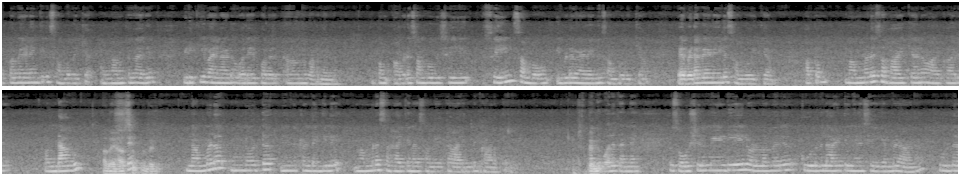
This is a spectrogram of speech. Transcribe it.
എപ്പോൾ വേണമെങ്കിലും സംഭവിക്കാം. ഒന്നാമത്തെ കാര്യം ഇടുക്കി വയനാട് ഒരേപോലെ ആണെന്ന് പറഞ്ഞല്ലോ. അപ്പം അവിടെ സംഭവിച്ച ഈ സെയിം സംഭവം ഇവിടെ വേണമെങ്കിലും സംഭവിക്കാം. എവിടെ വേണമെങ്കിലും സംഭവിക്കാം. അപ്പം നമ്മളെ സഹായിക്കാനും ആൾക്കാർ ഉണ്ടാകും നമ്മൾ മുന്നോട്ട് നിന്നിട്ടുണ്ടെങ്കിൽ നമ്മളെ സഹായിക്കാൻ ആ സമയത്ത് ആരെങ്കിലും കാണത്തുള്ളൂ അതുപോലെ തന്നെ സോഷ്യൽ മീഡിയയിലുള്ളവർ കൂടുതലായിട്ട് ഇങ്ങനെ ചെയ്യുമ്പോഴാണ് കൂടുതൽ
